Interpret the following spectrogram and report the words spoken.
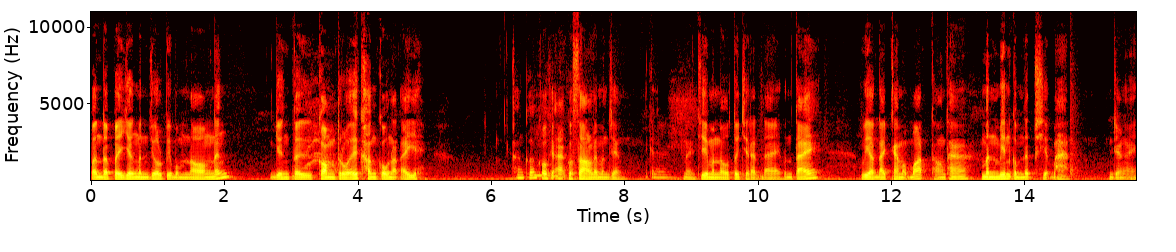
ប៉ុន្តែពេលយើងមិនយល់ពីបំណងហ្នឹងយើងទៅគ្រប់ត្រួយខឹងកូនអត់អីទេខឹងកូនក៏គេអកុសលដែរមិនចឹងកណាណាជាមโนទុច្ចរិតដែរប៉ុន្តែ វាអត់ដាច់កម្មបត្តិត្រង់ថាมันមានគំនិតព្យាបាទអញ្ចឹងឯង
